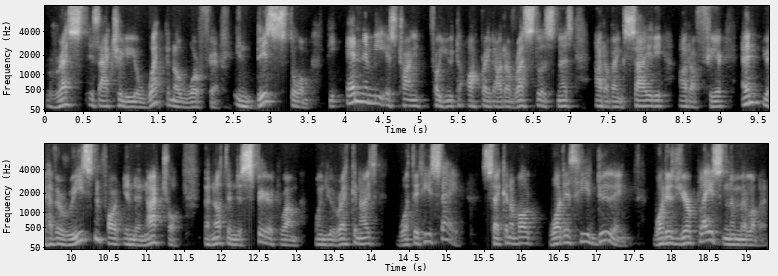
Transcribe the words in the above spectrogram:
rest is actually a weapon of warfare. In this storm, the enemy is trying for you to operate out of restlessness, out of anxiety, out of fear. And you have a reason for it in the natural, but not in the spirit realm when you recognize what did he say? Second of all, what is he doing? What is your place in the middle of it?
